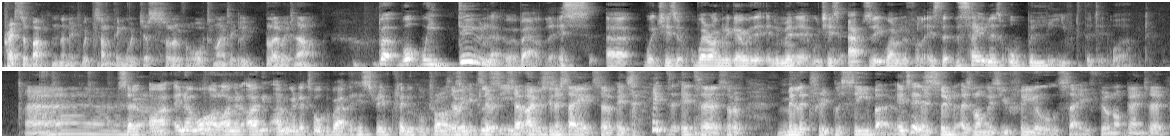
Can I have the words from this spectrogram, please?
press a button and it would something would just sort of automatically blow it up. but what we do know about this, uh, which is where I'm going to go with it in a minute, which is absolutely wonderful, is that the sailors all believed that it worked. Ah. So I, in a while, I'm going to, I think I'm going to talk about the history of clinical trials. So, it, so, so. I was going to say it's a it's it's it's a sort of military placebo. It is. as soon as long as you feel safe, you're not going to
